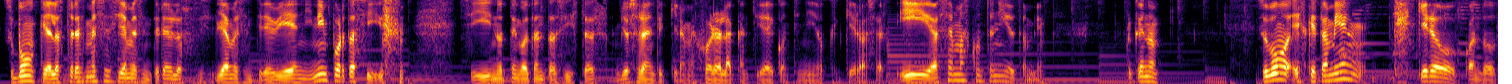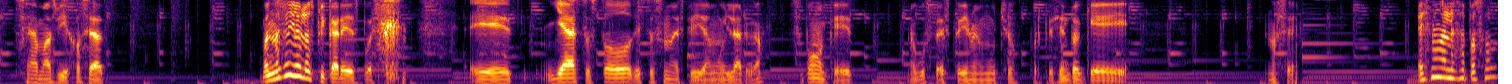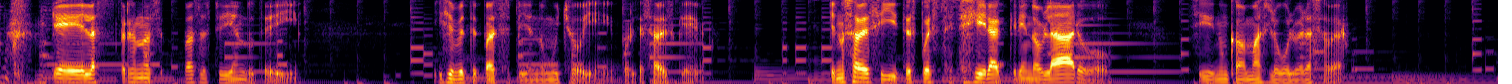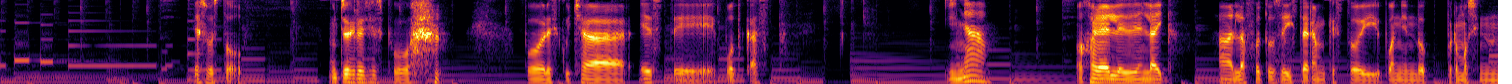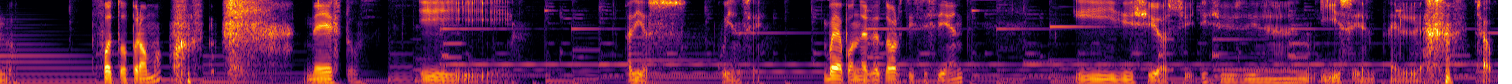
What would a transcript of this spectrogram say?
Supongo que a los tres meses ya me sentiré, ya me sentiré bien y no importa si, si no tengo tantas vistas, yo solamente quiero mejorar la cantidad de contenido que quiero hacer y hacer más contenido también. ¿Por qué no? Supongo, es que también quiero cuando sea más viejo, o sea... Bueno, eso ya lo explicaré después. Eh, ya esto es todo, esta es una despedida muy larga. Supongo que me gusta despedirme mucho porque siento que... No sé, ¿Eso no les ha pasado? que las personas vas despidiéndote y, y siempre te pasas pidiendo mucho y porque sabes que, que no sabes si después te seguirá queriendo hablar o si nunca más lo volverás a ver. Eso es todo. Muchas gracias por, por escuchar este podcast. Y nada, ojalá le den like a las fotos de Instagram que estoy poniendo, promocionando. Foto promo de esto. Y adiós. Cuídense. Voy a poner The Door. Y dice así, this. Y es el... Chao.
